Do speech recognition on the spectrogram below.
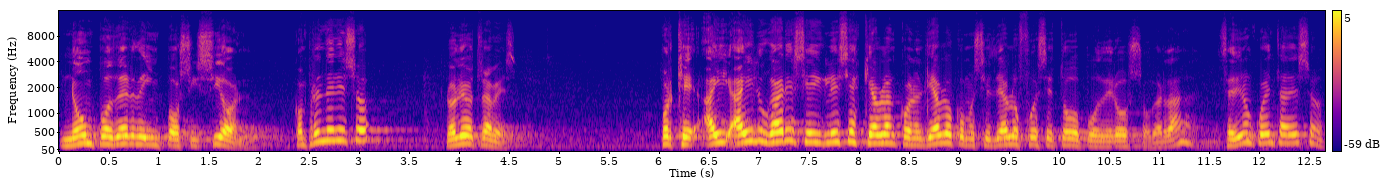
no un poder de imposición. ¿Comprenden eso? Lo leo otra vez. Porque hay, hay, lugares y hay iglesias que hablan con el diablo como si el diablo fuese todopoderoso, ¿verdad? ¿Se dieron cuenta de eso?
